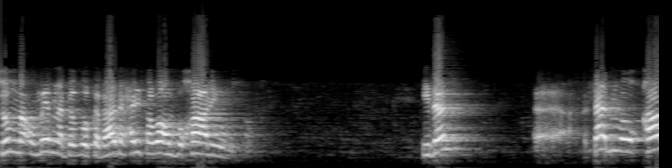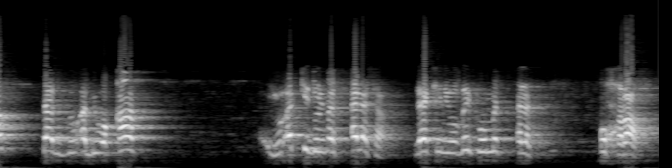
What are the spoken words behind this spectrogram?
ثم أمرنا بالركاب. هذا الحديث رواه البخاري ومسلم. إذا آه، سعد بن وقاص سعد بن أبي وقاص يؤكد المسألة لكن يضيف مسألة أخرى.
